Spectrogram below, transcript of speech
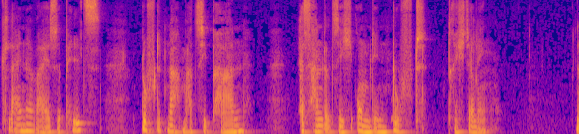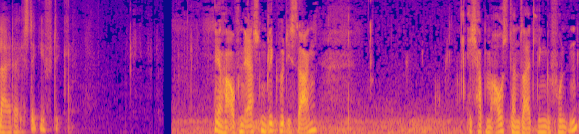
kleine weiße Pilz duftet nach Marzipan. Es handelt sich um den Duft Trichterling. Leider ist er giftig. Ja, auf den ersten Blick würde ich sagen, ich habe einen Austernseitling gefunden.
